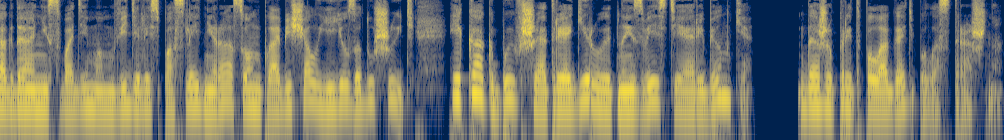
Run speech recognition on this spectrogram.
Когда они с Вадимом виделись последний раз, он пообещал ее задушить, и как бывший отреагирует на известие о ребенке, даже предполагать было страшно.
